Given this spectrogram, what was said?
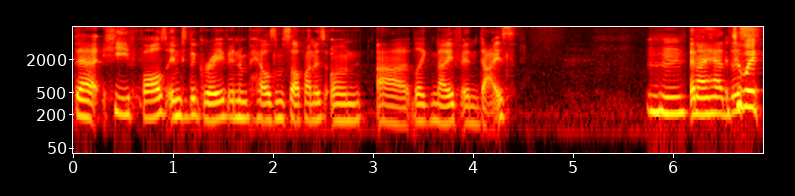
that he falls into the grave and impales himself on his own uh like knife and dies. Mm-hmm. and i had this which-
